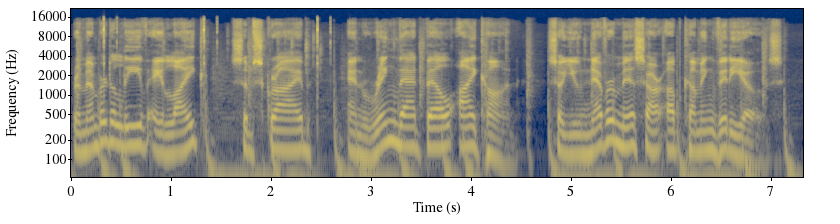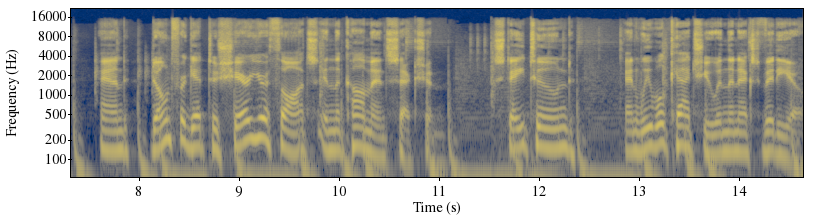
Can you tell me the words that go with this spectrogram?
remember to leave a like, subscribe, and ring that bell icon so you never miss our upcoming videos. And don't forget to share your thoughts in the comments section. Stay tuned, and we will catch you in the next video.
